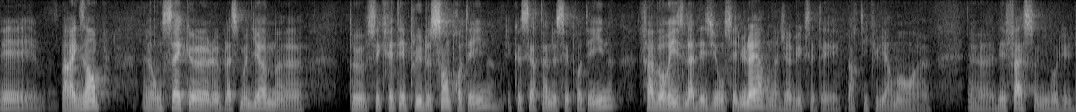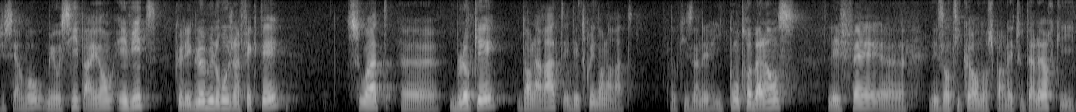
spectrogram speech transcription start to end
Et par exemple, euh, on sait que le plasmodium euh, peut sécréter plus de 100 protéines et que certaines de ces protéines favorisent l'adhésion cellulaire. On a déjà vu que c'était particulièrement euh, néfaste au niveau du, cerveau, mais aussi, par exemple, évite que les globules rouges infectés soit euh, bloqués dans la rate et détruits dans la rate. Donc ils, contrebalancent l'effet euh, des anticorps dont je parlais tout à l'heure, qui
